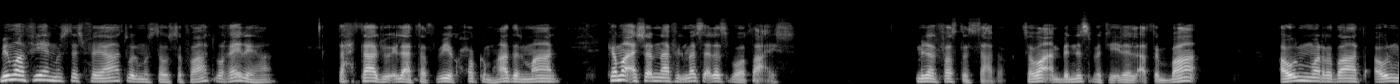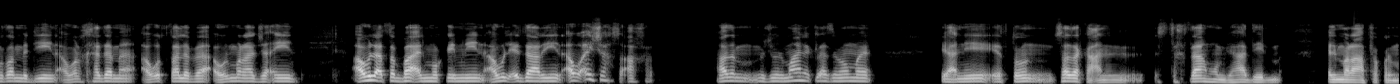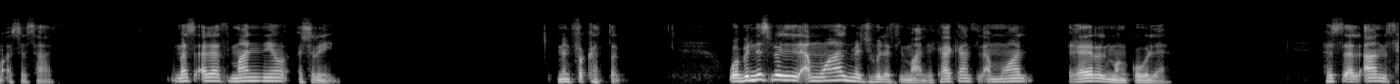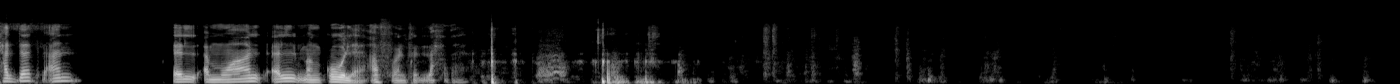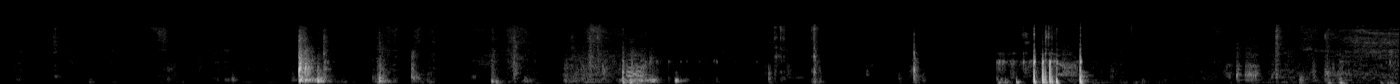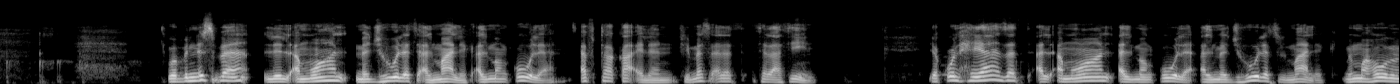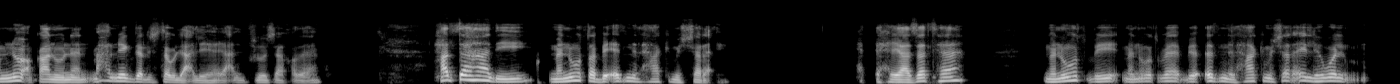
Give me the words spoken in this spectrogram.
بما فيها المستشفيات والمستوصفات وغيرها تحتاج إلى تطبيق حكم هذا المال كما أشرنا في المسألة 17 من الفصل السابق سواء بالنسبة إلى الأطباء أو الممرضات أو المضمدين أو الخدمة أو الطلبة أو المراجعين أو الأطباء المقيمين أو الإداريين أو أي شخص آخر. هذا مجهول مالك لازم هم يعني يعطون صدقة عن استخدامهم لهذه المرافق والمؤسسات. مسألة 28 من فقه الطب. وبالنسبة للأموال مجهولة المالك. هاي كانت الأموال غير المنقولة. هسه الآن نتحدث عن الأموال المنقولة. عفوا في اللحظة. وبالنسبة للأموال مجهولة المالك المنقولة أفتى قائلا في مسألة ثلاثين. يقول حيازة الأموال المنقولة المجهولة المالك مما هو ممنوع قانونا ما حد يقدر يستولي عليها يعني الفلوس ياخذها. حتى هذه منوطة بإذن الحاكم الشرعي. حيازتها منوط بمنوط بإذن الحاكم الشرعي اللي هو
